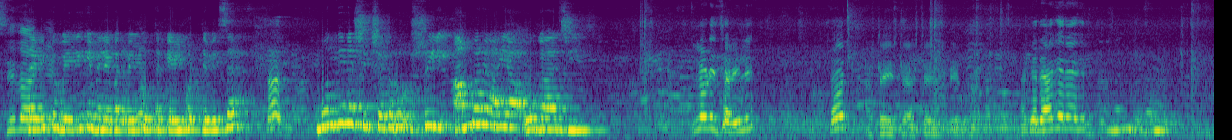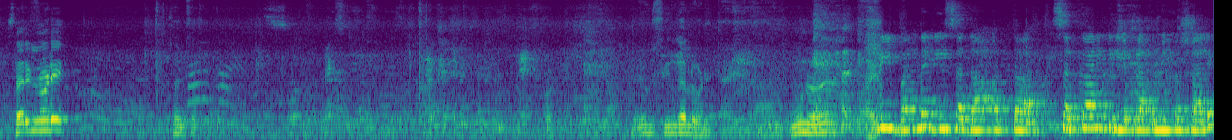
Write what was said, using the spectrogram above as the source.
ಸೀದಾ ದಯವಿಟ್ಟು ವೇದಿಕೆ ಮೇಲೆ ಬರಬೇಕು ಅಂತ ಕೇಳ್ಕೊಳ್ತೇವೆ ಸರ್. ಮುಂದಿನ ಶಿಕ್ಷಕರು ಶ್ರೀ ಅಂಬರಾಯ ಉಗಾಜಿ ಇಲ್ಲಿ ನೋಡಿ ಸರ್ ಇಲ್ಲಿ. ಸರ್. ಅಷ್ಟೇ ಇಷ್ಟ ಅಷ್ಟೇ ಹಾಗೆ ಹಾಗೆ ಹಾಗೆ ಸರ್ ಇಲ್ಲಿ ನೋಡಿ. ಸರಿ ಸರ್. ನೀವು ಸಿಂಗಲ್ ಹೊಡಿತಾ ಇಲ್ಲ ಹ್ಞೂ ಶ್ರೀ ಬಂದಗೀಸದ ಅತ್ತಾರ್ ಸರ್ಕಾರಿ ಕಿರಿಯ ಪ್ರಾಥಮಿಕ ಶಾಲೆ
